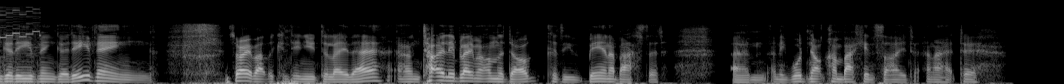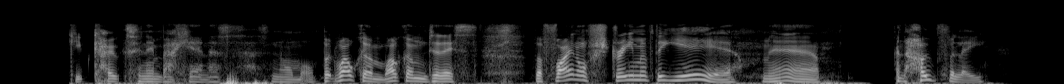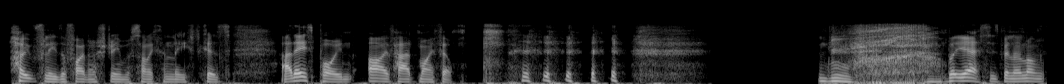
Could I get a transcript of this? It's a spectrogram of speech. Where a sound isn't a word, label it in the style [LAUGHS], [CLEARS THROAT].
evening, good evening, good evening. Sorry about the continued delay there. I entirely blame it on the dog because he was being a bastard. Um, and he would not come back inside, and I had to keep coaxing him back in as, as normal. But welcome, welcome to this, the final stream of the year. Yeah. And hopefully, hopefully the final stream of Sonic Unleashed, because at this point, I've had my fill. [LAUGHS] [SIGHS] but yes, it's been a long,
